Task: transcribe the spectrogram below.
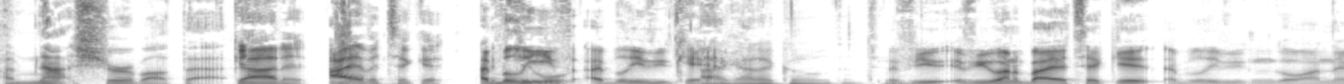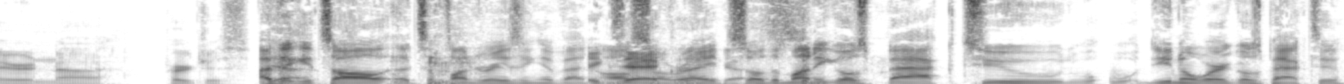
I'm not sure about that. got it. I have a ticket. I believe I believe you can. I gotta go. Then. if you if you want to buy a ticket, I believe you can go on there and uh, purchase. I think it's all it's a fundraising event also, Exactly. right? So the money goes back to. w- w- Do you know where it goes back to?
